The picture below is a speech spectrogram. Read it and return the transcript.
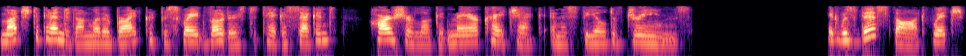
much depended on whether Bright could persuade voters to take a second, harsher look at Mayor Kraychek and his field of dreams. It was this thought which,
